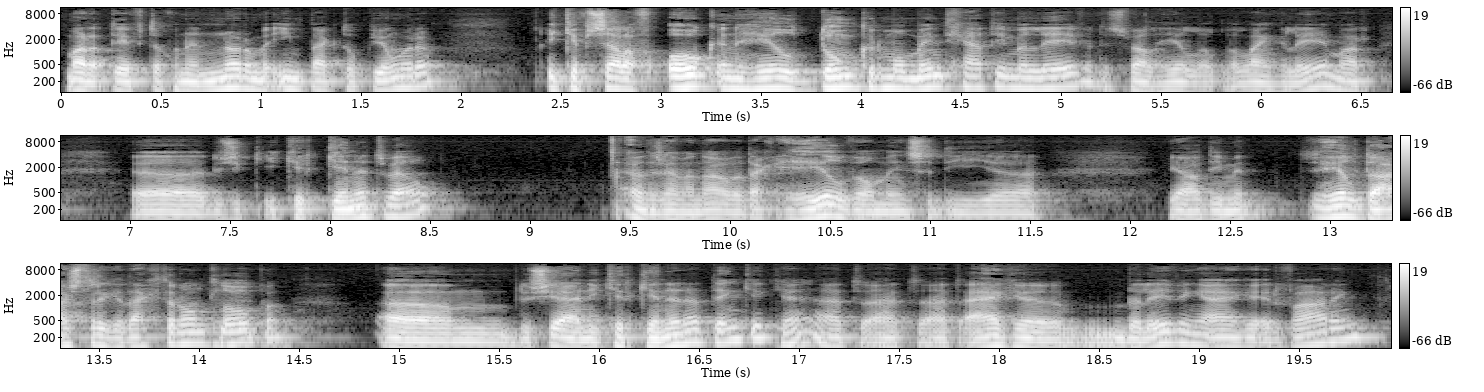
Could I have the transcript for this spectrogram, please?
maar het heeft toch een enorme impact op jongeren. Ik heb zelf ook een heel donker moment gehad in mijn leven. Dat is wel heel lang geleden, maar uh, dus ik, ik herken het wel. Uh, er zijn vandaag de dag heel veel mensen die, ja, die met heel duistere gedachten rondlopen. Um, dus ja, en ik herken dat, denk ik, hè, uit, uit, uit eigen beleving, eigen ervaring.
